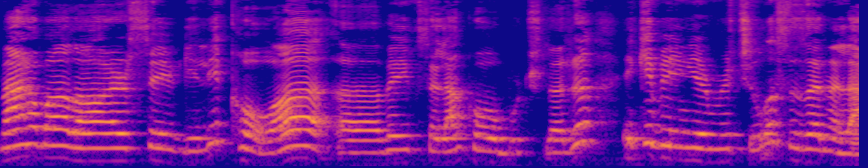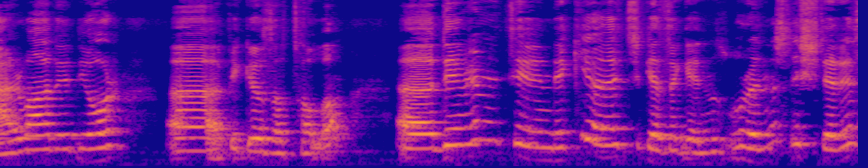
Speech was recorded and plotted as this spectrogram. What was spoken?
Merhabalar sevgili kova e, ve yükselen kova burçları. 2023 yılı size neler vaat ediyor? E, bir göz atalım. E, devrim niteliğindeki yönetici gezegeniniz Uranüs işleri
